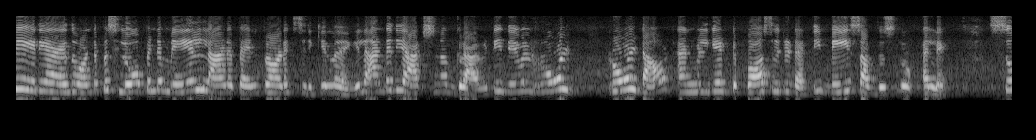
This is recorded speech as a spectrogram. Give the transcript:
ഏരിയ ആയതുകൊണ്ട് ഇപ്പൊ സ്ലോപ്പിന്റെ മേളിലാണ് പെൻ പ്രോഡക്ട്സ് ഇരിക്കുന്നതെങ്കിൽ under the action of gravity they will roll roll down and will get deposited at the base of the slope അല്ലേ? സോ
